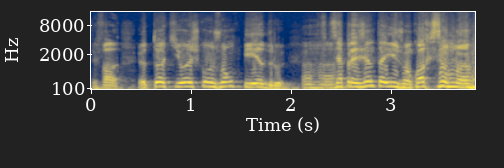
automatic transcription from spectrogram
eu falo, eu tô aqui hoje com o João Pedro. Aham. Se apresenta aí, João, qual que é o seu nome?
